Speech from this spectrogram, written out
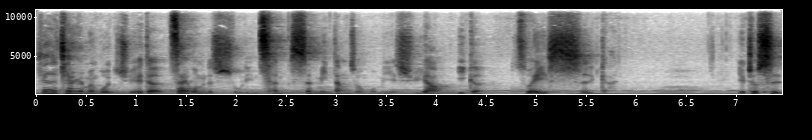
亲爱的家人们，我觉得在我们的属灵层生命当中，我们也需要一个罪视感，也就是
